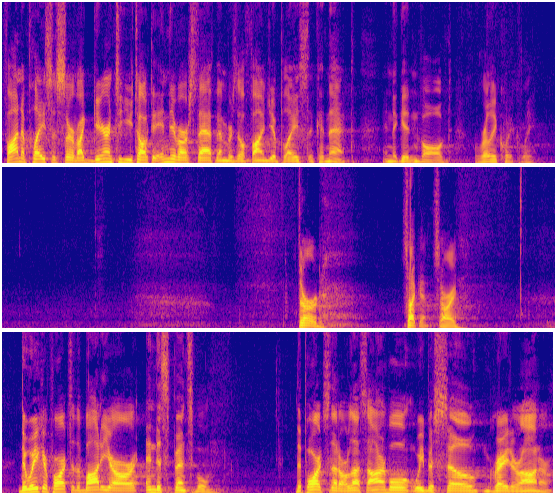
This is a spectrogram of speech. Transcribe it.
Find a place to serve. I guarantee you talk to any of our staff members, they'll find you a place to connect and to get involved really quickly. Third, second, sorry. The weaker parts of the body are indispensable. The parts that are less honorable, we bestow greater honor.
